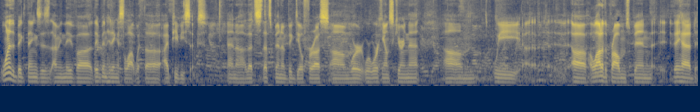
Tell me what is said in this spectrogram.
one of the big things is, I mean, they've uh, they've been hitting us a lot with uh, IPv6, and uh, that's that's been a big deal for us. Um, we're we're working on securing that. Um, we uh, a lot of the problems been they had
